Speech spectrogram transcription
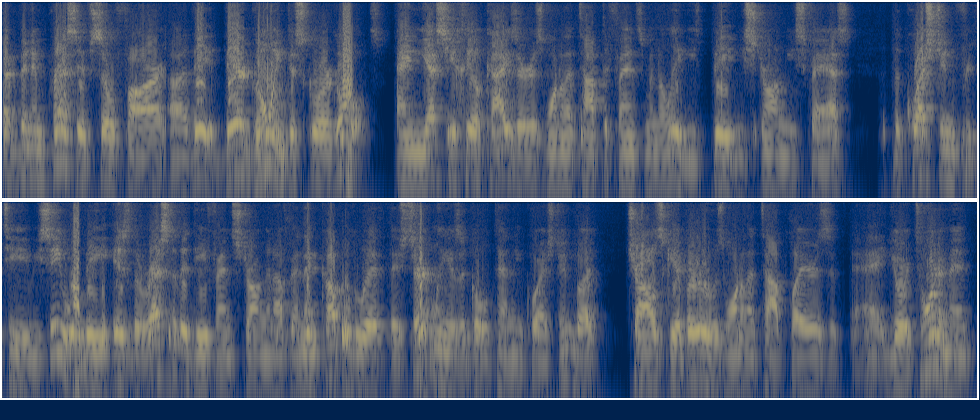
have been impressive so far. Uh, they they're going to score goals. And yes, Yechiel Kaiser is one of the top defensemen in the league. He's big, he's strong, he's fast. The question for TABC will be is the rest of the defense strong enough? And then coupled with, there certainly is a goaltending question, but Charles Gibber, who was one of the top players at your tournament,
